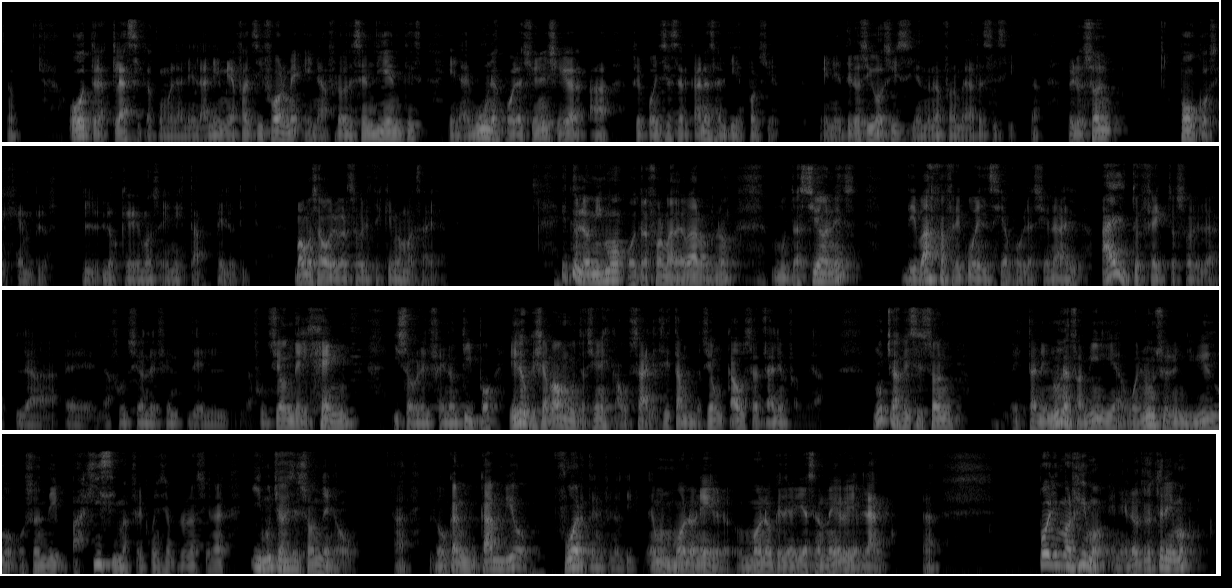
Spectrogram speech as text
Otras clásicas, como la, anemia falciforme, en afrodescendientes, en algunas poblaciones llega a frecuencias cercanas al 10%. En heterocigosis, siendo una enfermedad recesiva. Pero son pocos ejemplos los que vemos en esta pelotita. Vamos a volver sobre este esquema más adelante. Esto es lo mismo, otra forma de verlo, ¿no? Mutaciones de baja frecuencia poblacional, alto efecto sobre la, eh, función del, la, función del, gen y sobre el fenotipo, es lo que llamamos mutaciones causales. Esta mutación causa tal enfermedad. Muchas veces son, están en una familia o en un solo individuo o son de bajísima frecuencia poblacional y muchas veces son de nuevo. ¿ah? Provocan un cambio fuerte en el fenotipo. Tenemos un mono negro, un mono que debería ser negro y es blanco. ¿ah? Polimorfismo en el otro extremo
